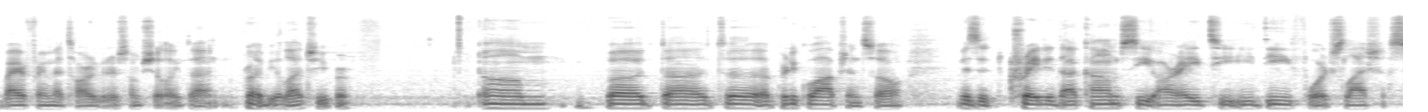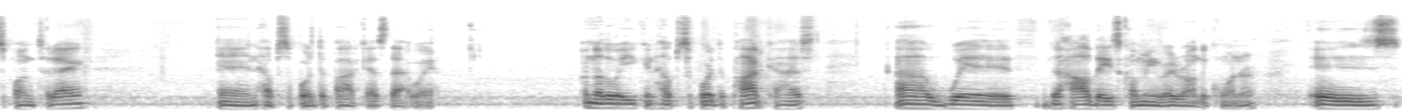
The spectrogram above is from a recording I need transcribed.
buy a frame at Target or some shit like that. Probably be a lot cheaper. Um, but uh, it's a pretty cool option. So visit crated.com, C R A T E D forward slash spun today, and help support the podcast that way. Another way you can help support the podcast uh, with the holidays coming right around the corner is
